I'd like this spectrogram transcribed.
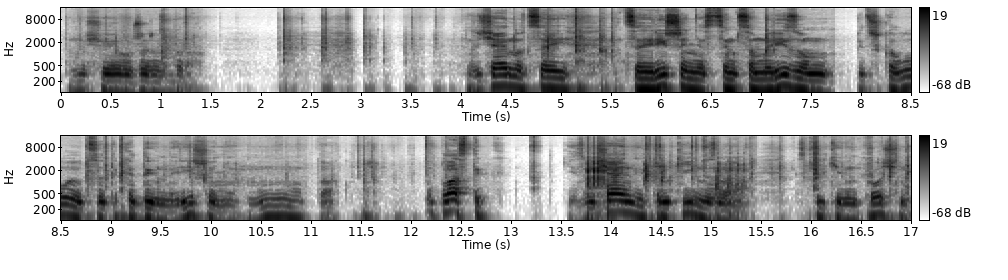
Тому що я його вже розбирав. Звичайно, цей, це рішення з цим саморізом під шкалою це таке дивне рішення. Ну, так от. Ну, пластик такий звичайний, тонкий, не знаю, скільки він прочний.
